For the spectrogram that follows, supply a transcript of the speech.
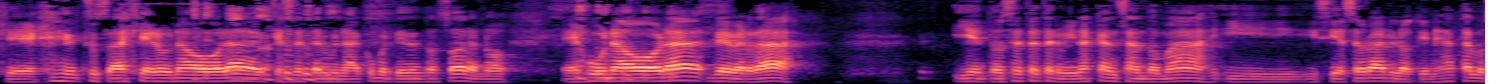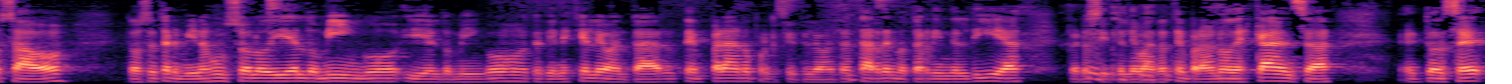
Que tú sabes que era una hora que se terminaba convirtiendo en dos horas. No, es una hora de verdad. Y entonces te terminas cansando más. Y, y si ese horario lo tienes hasta los sábados, entonces terminas un solo día el domingo y el domingo te tienes que levantar temprano porque si te levantas tarde no te rinde el día, pero si te levantas temprano no descansas. Entonces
